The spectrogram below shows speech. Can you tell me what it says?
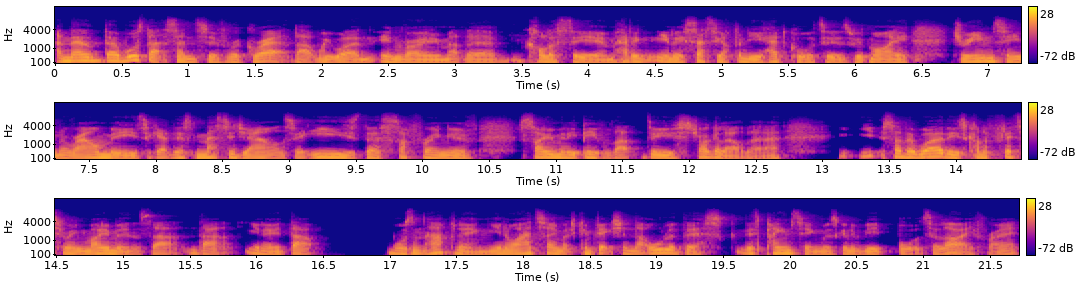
and there there was that sense of regret that we weren't in Rome at the Colosseum, heading you know setting up a new headquarters with my dream team around me to get this message out to ease the suffering of so many people that do struggle out there. So there were these kind of flittering moments that that you know that wasn't happening. You know, I had so much conviction that all of this this painting was going to be brought to life, right?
